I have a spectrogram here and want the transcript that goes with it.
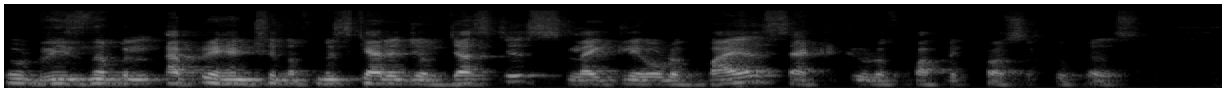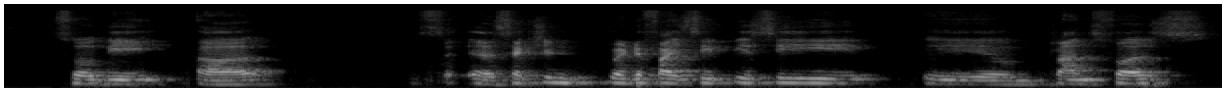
reasonable apprehension of miscarriage of justice, likelihood of bias, attitude of public prosecutors. So the uh, uh section 25 CPC uh, transfers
